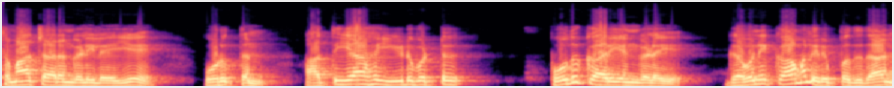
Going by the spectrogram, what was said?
சமாச்சாரங்களிலேயே ஒருத்தன் அத்தியாக ஈடுபட்டு பொது காரியங்களை கவனிக்காமல் இருப்பதுதான்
